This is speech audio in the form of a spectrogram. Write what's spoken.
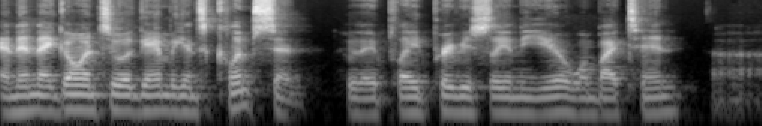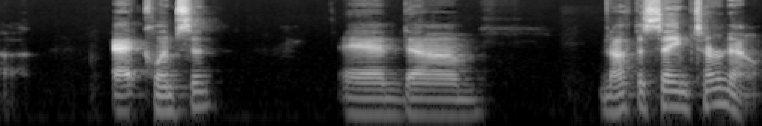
and then they go into a game against Clemson, who they played previously in the year, one by 10 uh, at Clemson. And um, not the same turnout.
